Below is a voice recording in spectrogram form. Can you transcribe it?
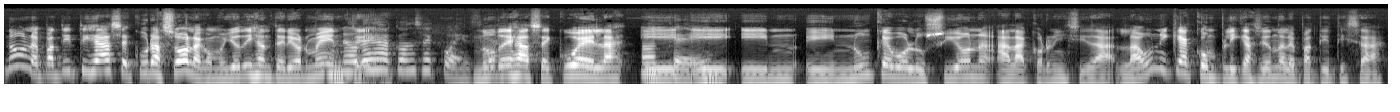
No, la hepatitis A se cura sola, como yo dije anteriormente. No deja consecuencias. No deja secuelas y, y, nunca evoluciona a la cronicidad. La única complicación de la hepatitis A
